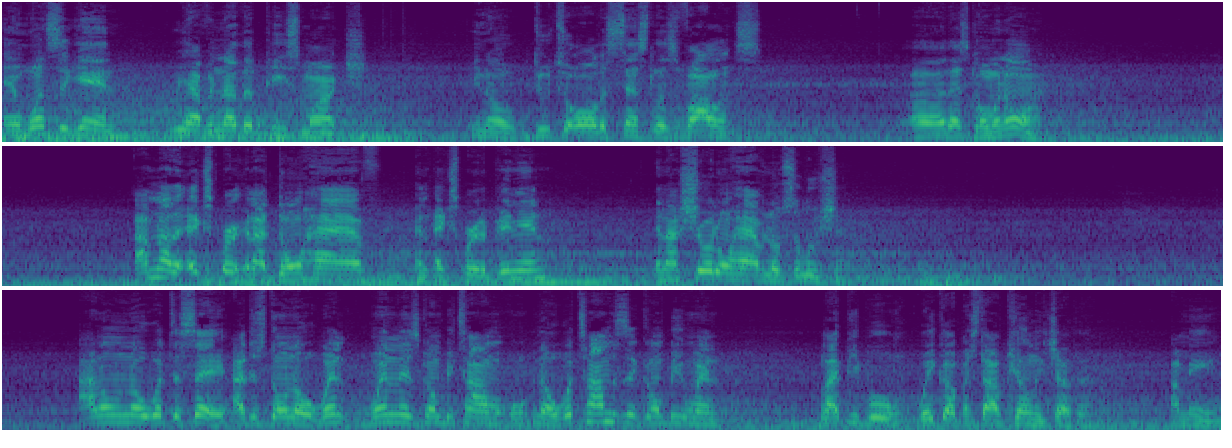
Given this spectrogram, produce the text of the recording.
And once again, we have another peace march, you know, due to all the senseless violence uh, that's going on. I'm not an expert and I don't have an expert opinion, and I sure don't have no solution. I don't know what to say. I just don't know when when is going to be time. Know, what time is it going to be when black people wake up and stop killing each other? I mean,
